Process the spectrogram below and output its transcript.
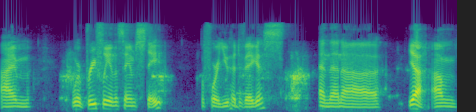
I'm we're briefly in the same state before you head to Vegas, and then uh, yeah, I'm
